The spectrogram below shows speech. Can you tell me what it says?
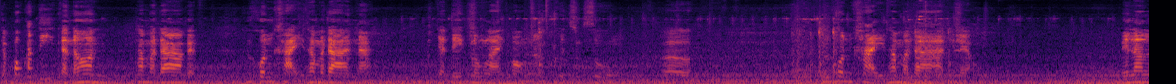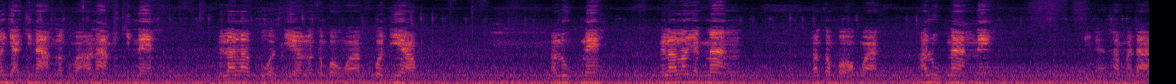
กับปกติกับนอนธรรมดาแบบ คือคนไข่ธรรมดานะอย่าเด็กลงลายกล่องนะขึ้นสูงๆเออคือคนไข่ธรรมดานี่แล้ว เวลาเราอยากกินน้ำเราก็ว่าเอาน้ำให้กินแน่เวลาเราปวดเหี่ยวเราก็บอกว่าปวดเหี่ยวเอาลูกแน่เวลาเราอยากนั่งเราก็บอกว่าเอาลูกนั่งแน่นี่นะธรรมดา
